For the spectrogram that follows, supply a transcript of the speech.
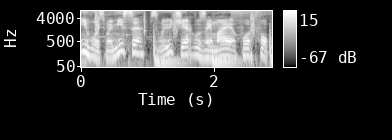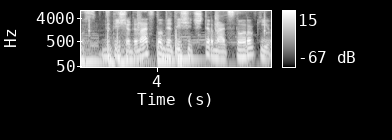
І восьме місце в свою чергу займає Ford Focus 2011-2014 років.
